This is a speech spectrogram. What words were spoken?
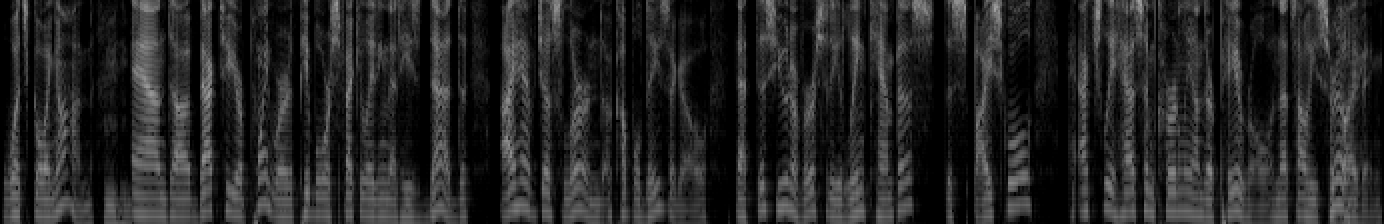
what's going on. Mhm. And uh, back to your point where people were speculating that he's dead, I have just learned a couple days ago that this university, Link Campus, the spy school, actually has him currently on their payroll, and that's how he's Really? surviving.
